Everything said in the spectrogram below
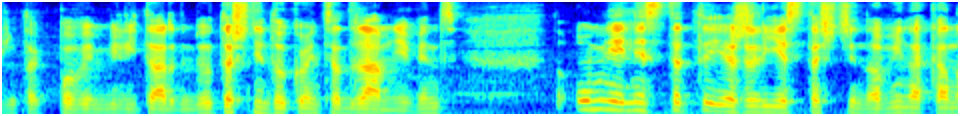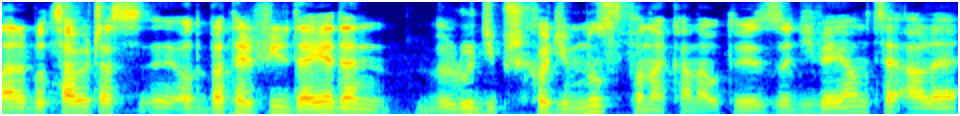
że tak powiem, militarnym, to też nie do końca dla mnie, więc no, u mnie niestety, jeżeli jesteście nowi na kanale, bo cały czas y, od Battlefielda 1 ludzi przychodzi mnóstwo na kanał, to jest zadziwiające, ale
